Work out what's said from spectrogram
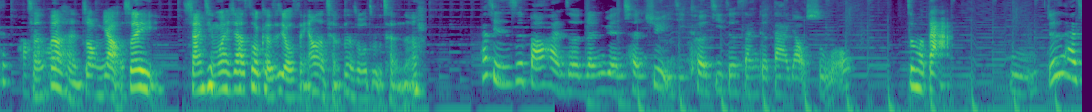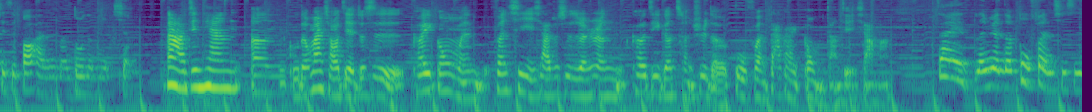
好好好，成分很重要，所以想请问一下，SOC 是由怎样的成分所组成呢？它其实是包含着人员、程序以及科技这三个大要素哦。这么大？嗯，就是它其实包含了蛮多的面向。那今天，嗯，古德曼小姐就是可以跟我们分析一下，就是人员、科技跟程序的部分，大概跟我们讲解一下吗？在人员的部分，其实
